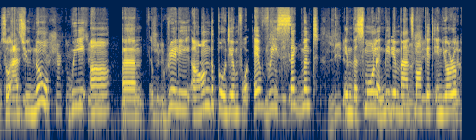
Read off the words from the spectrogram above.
So as you know, we are um, really on the podium for every segment in the small and medium vans market in Europe.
